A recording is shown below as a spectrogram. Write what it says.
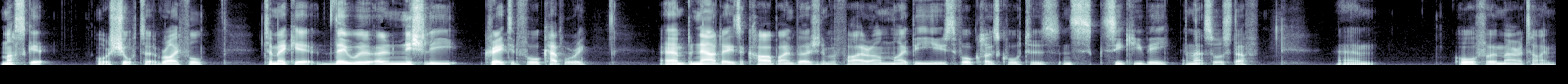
musket or a shorter rifle to make it. They were initially created for cavalry, um, but nowadays a carbine version of a firearm might be used for close quarters and CQB and that sort of stuff, um, or for maritime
